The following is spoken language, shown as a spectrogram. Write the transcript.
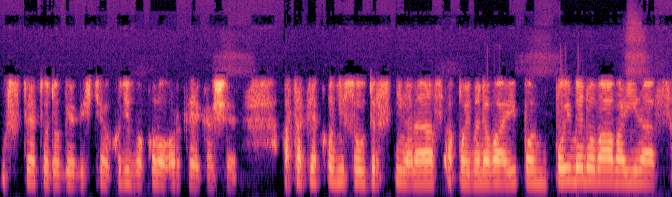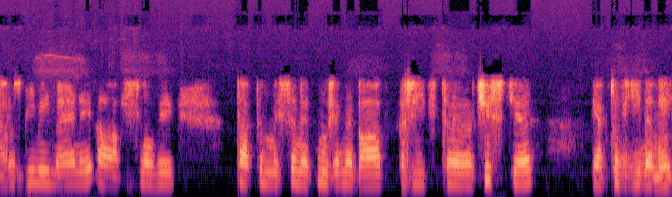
už v této době bych chtěl chodit okolo horké kaše. A tak, jak oni jsou drsní na nás a pojmenovávají, pojmenovávají nás hroznými jmény a slovy, tak my se nemůžeme bát říct eh, čistě, jak to vidíme my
